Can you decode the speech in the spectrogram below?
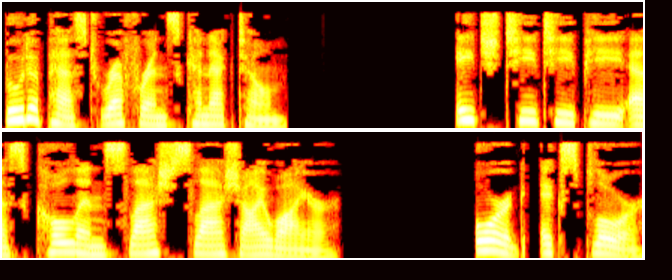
Budapest Reference Connectome https colon slash slash eyewire org explore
